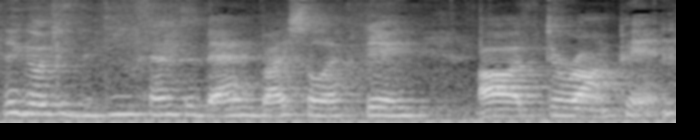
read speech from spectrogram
they go to the defensive end by selecting uh, Da'Ron Payne.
